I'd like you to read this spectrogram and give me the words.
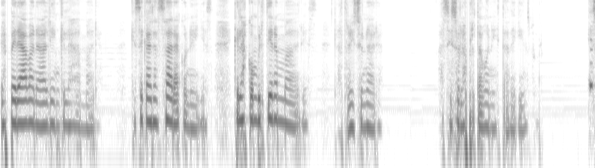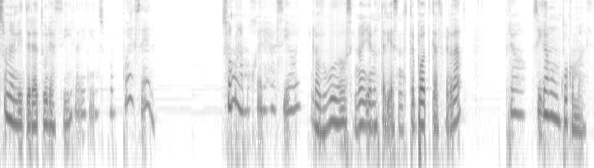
Esperaban a alguien que las amara, que se casara con ellas, que las convirtiera en madres, las traicionara. Así son las protagonistas de Ginsburg. ¿Es una literatura así la de Ginsburg? Puede ser. ¿Somos las mujeres así hoy? Lo dudo, si no yo no estaría haciendo este podcast, ¿verdad? Pero sigamos un poco más.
